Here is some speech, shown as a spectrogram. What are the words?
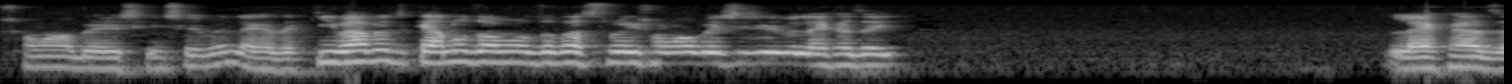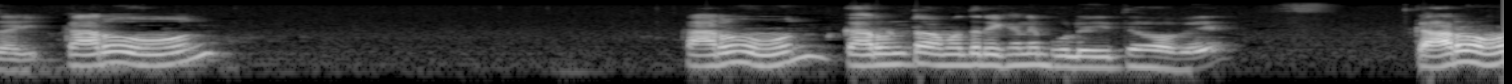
সমাবেশ হিসেবে লেখা যায়। কীভাবে, কেন যোগাশ্রয়ী সমাবেশ হিসেবে লেখা যায়? লেখা যায় কারণ কারণ, কারণটা আমাদের এখানে বলে দিতে হবে। কারণ,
